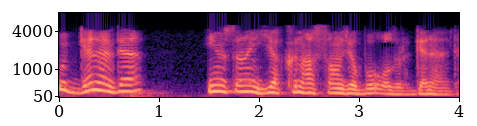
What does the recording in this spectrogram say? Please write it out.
Bu genelde insanın yakın hastalanınca bu olur genelde.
